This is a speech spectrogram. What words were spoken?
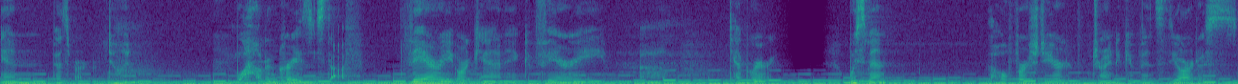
in Pittsburgh doing wild and crazy stuff. Very organic, very um, temporary. We spent the whole first year trying to convince the artists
